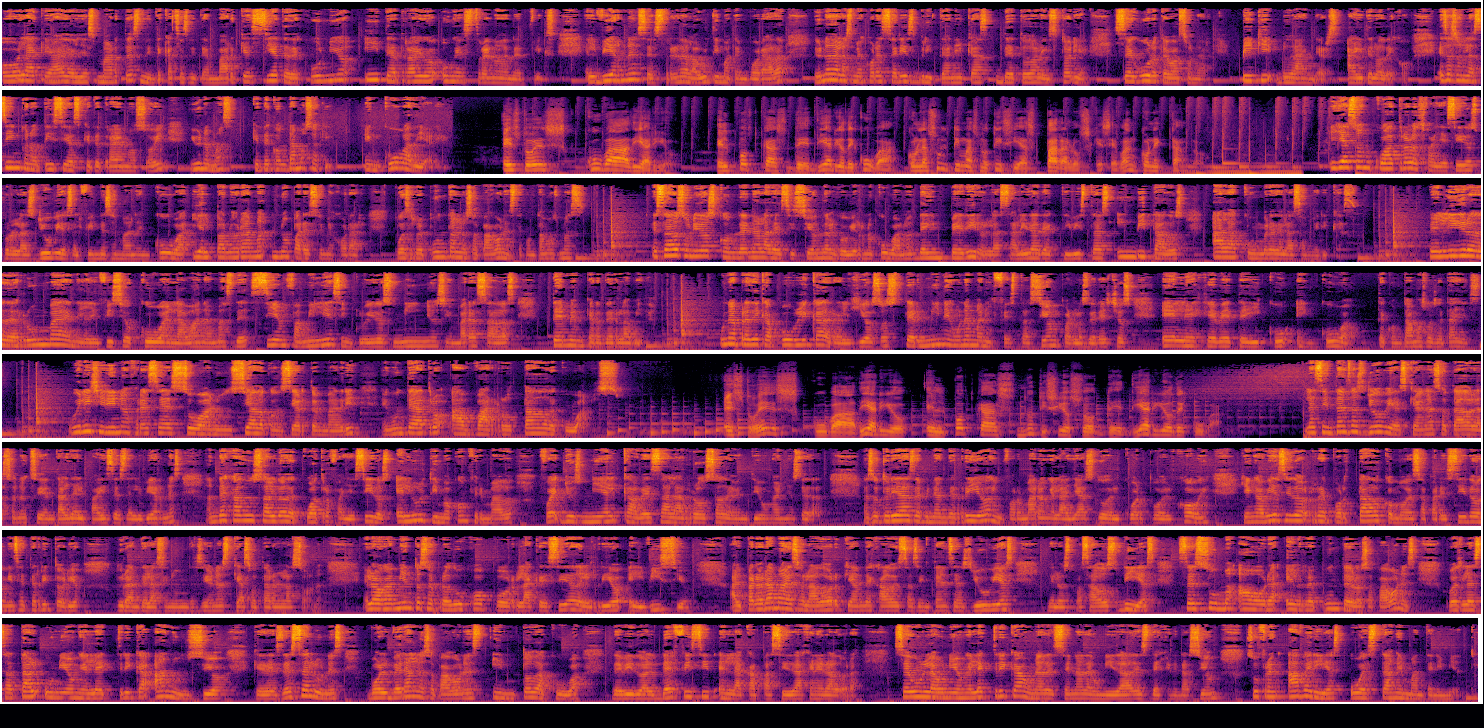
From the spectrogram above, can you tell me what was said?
Hola, ¿qué hay? Hoy es martes, ni te casas ni te embarques, 7 de junio y te traigo un estreno de Netflix. El viernes se estrena la última temporada de una de las mejores series británicas de toda la historia. Seguro te va a sonar. Peaky Blinders, ahí te lo dejo. Esas son las 5 noticias que te traemos hoy y una más que te contamos aquí, en Cuba Diario. Esto es Cuba a Diario, el podcast de Diario de Cuba con las últimas noticias para los que se van conectando. Y ya son cuatro los fallecidos por las lluvias el fin de semana en Cuba y el panorama no parece mejorar, pues repuntan los apagones, te contamos más. Estados Unidos condena la decisión del gobierno cubano de impedir la salida de activistas invitados a la Cumbre de las Américas. Peligro de derrumba en el edificio Cuba en La Habana. Más de 100 familias, incluidos niños y embarazadas, temen perder la vida una prédica pública de religiosos termina en una manifestación por los derechos LGBTIQ en Cuba. Te contamos los detalles. Willy Chirino ofrece su anunciado concierto en Madrid en un teatro abarrotado de cubanos. Esto es Cuba a Diario, el podcast noticioso de Diario de Cuba. Las intensas lluvias que han azotado la zona occidental del país desde el viernes han dejado un saldo de cuatro fallecidos. El último confirmado fue Yusmiel Cabeza La Rosa, de 21 años de edad. Las autoridades de Minas de Río informaron el hallazgo del cuerpo del joven, quien había sido reportado como desaparecido en ese territorio durante las inundaciones que azotaron la zona. El ahogamiento se produjo por la crecida del río El Vicio. Al panorama desolador que han dejado estas intensas lluvias de los pasados días, se suma ahora el repunte de los apagones, pues la estatal Unión Eléctrica anunció que desde este lunes volverán los apagones en toda Cuba debido al déficit en la capacidad generadora. Según la Unión Eléctrica, una decena de unidades de generación sufren averías o están en mantenimiento.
